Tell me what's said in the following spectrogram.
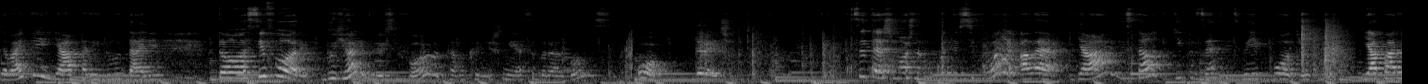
Давайте я перейду далі до Сіфори. Бо я люблю Сіфору, там, звісно, я збираю бонус. О, до речі, це теж можна купити в Сіфорі, але я дістала такий презент від своєї подруги. Я пару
